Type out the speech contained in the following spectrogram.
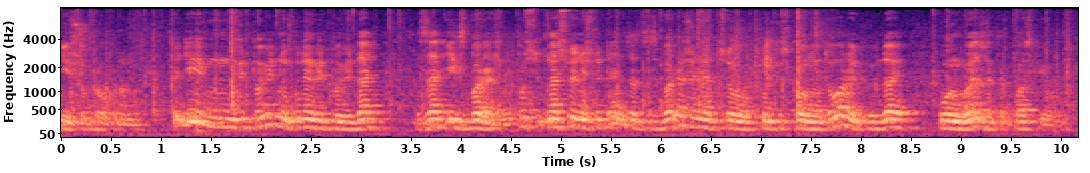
іншого правоохоронного. Тоді відповідно будемо відповідати за їх збереження. На сьогоднішній день за це збереження цього конфіскованого товару відповідає УМВС Закарпатської області.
